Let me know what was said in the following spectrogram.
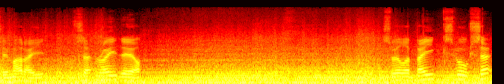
To my right, sitting right there. That's where the bikes will sit.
